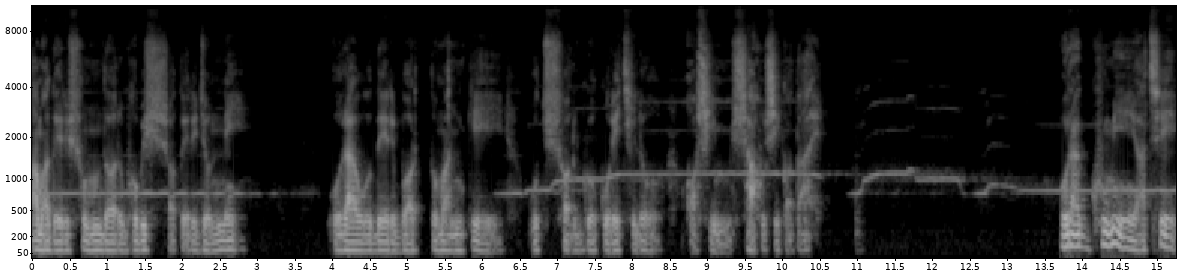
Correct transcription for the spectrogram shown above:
আমাদের সুন্দর ভবিষ্যতের জন্যে ওরা ওদের বর্তমানকে উৎসর্গ করেছিল অসীম সাহসিকতায়। ওরা ঘুমিয়ে আছে।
